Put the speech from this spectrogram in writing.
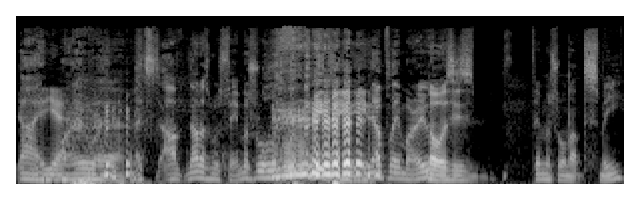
he? Aye, Yeah. Mario. Uh, it's um, not his most famous role. he, did, he play? Mario. No, it was his famous role not Smee.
